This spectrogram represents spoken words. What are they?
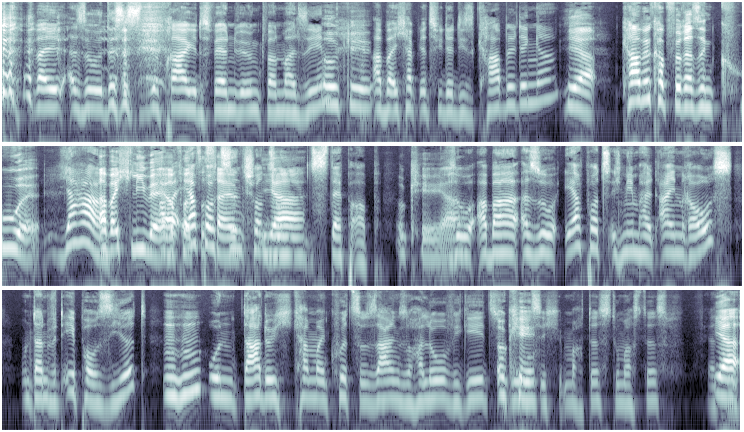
weil, also das ist eine Frage, das werden wir irgendwann mal sehen. Okay. Aber ich habe jetzt wieder diese Kabeldinger. Ja. Kabelkopfhörer sind cool, Ja, aber ich liebe aber AirPods. AirPods deshalb, sind schon ja, so ein Step-up. okay, ja. So, aber also AirPods, ich nehme halt einen raus und dann wird eh pausiert. Mhm. Und dadurch kann man kurz so sagen, so hallo, wie geht's? Wie Okay. geht's? Ich mach das, du machst das. Ja,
